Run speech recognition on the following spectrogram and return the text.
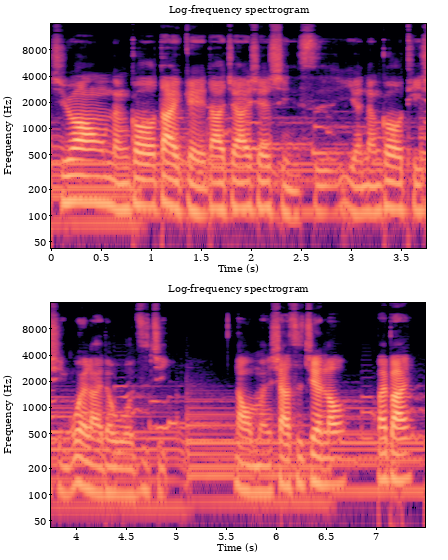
希望能够带给大家一些醒思，也能够提醒未来的我自己。那我们下次见喽，拜拜。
